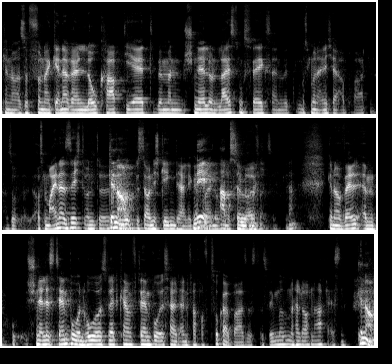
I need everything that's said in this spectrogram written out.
Genau, also von einer generellen Low-Carb-Diät, wenn man schnell und leistungsfähig sein will, muss man eigentlich ja abraten. Also aus meiner Sicht und äh, genau. du bist auch nicht gegenteiliger nee, Meinung absolut aus der Läufersicht. Ne? Ja. Genau, weil ähm, schnelles Tempo und hohes Wettkampftempo ist halt einfach auf Zuckerbasis. Deswegen muss man halt auch nachessen. Genau,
